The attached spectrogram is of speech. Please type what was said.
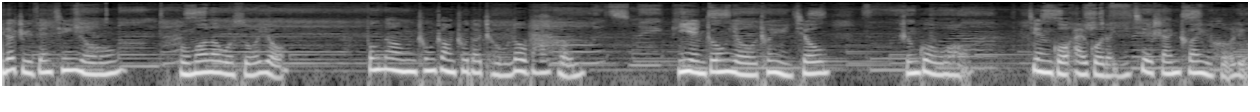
你的指尖轻柔，抚摸了我所有风浪冲撞出的丑陋疤痕。你眼中有春与秋，生过我见过、爱过的一切山川与河流。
